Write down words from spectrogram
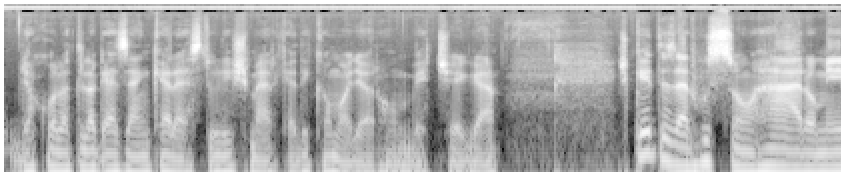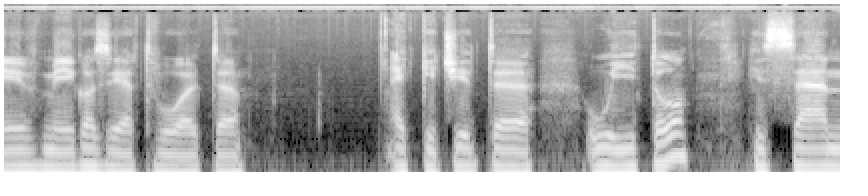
gyakorlatilag ezen keresztül ismerkedik a Magyar Honvédséggel. És 2023 év még azért volt egy kicsit újító, hiszen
